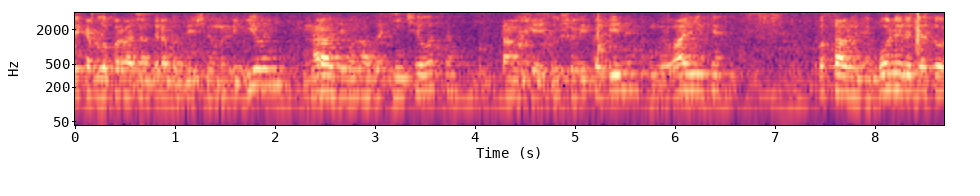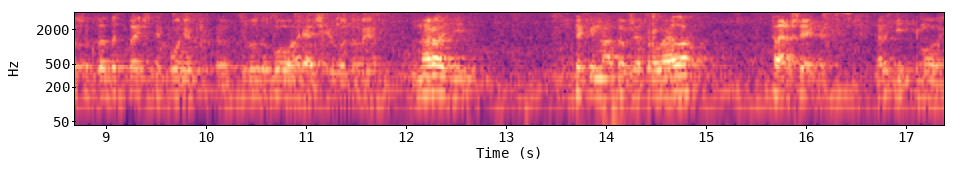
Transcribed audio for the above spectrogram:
яка була передана в терапевтичному відділенні. Наразі вона закінчилася. Там є душові кабіни, умивальники, поставлені бойлери для того, щоб забезпечити хворих е, цілодобово гарячою водою. Наразі Ця кімната вже провела перше як на російській мові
